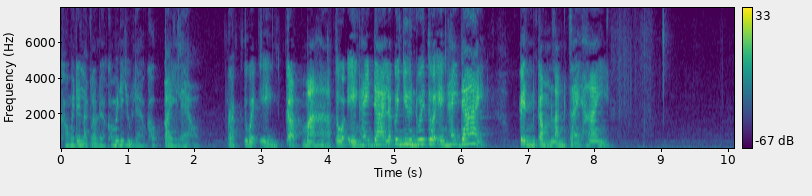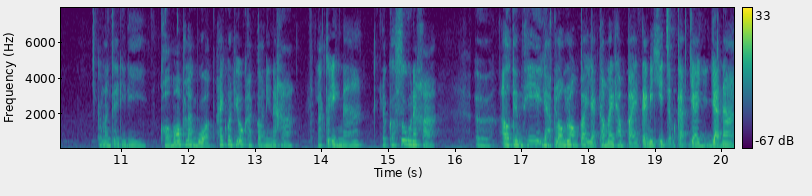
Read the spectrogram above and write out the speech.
เขาไม่ได้รักเราแล้ว เขาไม่ได้อยู่แล้ว เขาไปแล้ว รักตัวเองกลับมาหาตัวเองให้ได้ แล้วก็ยืนด้วยตัวเองให้ได้ เป็นกำลังใจให้กำลังใจดีๆ ขอมอบพลังบวกให้คนที่อกหักตอนนี้นะคะ รักตัวเองนะ แล้วก็สู้นะคะ เออ เอาเต็มที่อยากร้องร้องไปอยากทำอะไรทำไป แต่มีขีดจำกัดอย่าอย่านาน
